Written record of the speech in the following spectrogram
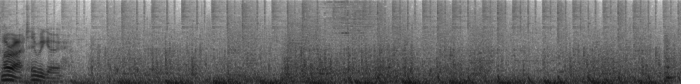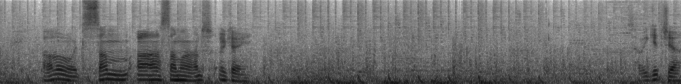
Alright, here we go. Oh, it's some are, some aren't. Okay. That's how he gets ya.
